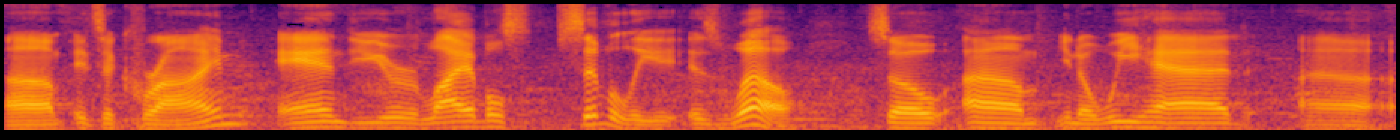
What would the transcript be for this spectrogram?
Um, it's a crime, and you're liable civilly as well. So, um, you know, we had uh,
